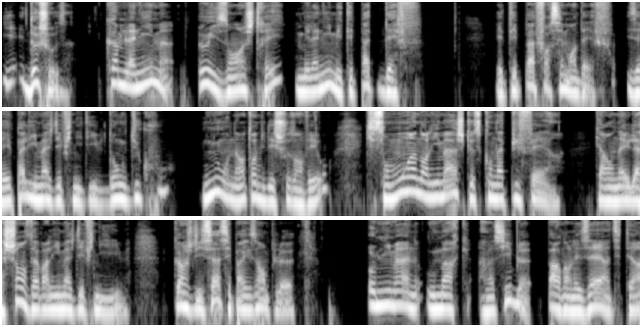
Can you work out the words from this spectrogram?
il y a deux choses. Comme l'anime, eux, ils ont enregistré, mais l'anime n'était pas def. N'était pas forcément def. Ils n'avaient pas l'image définitive. Donc, du coup, nous, on a entendu des choses en VO qui sont moins dans l'image que ce qu'on a pu faire car on a eu la chance d'avoir l'image définitive. Quand je dis ça, c'est par exemple euh, Omniman ou Marc Invincible part dans les airs, etc.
